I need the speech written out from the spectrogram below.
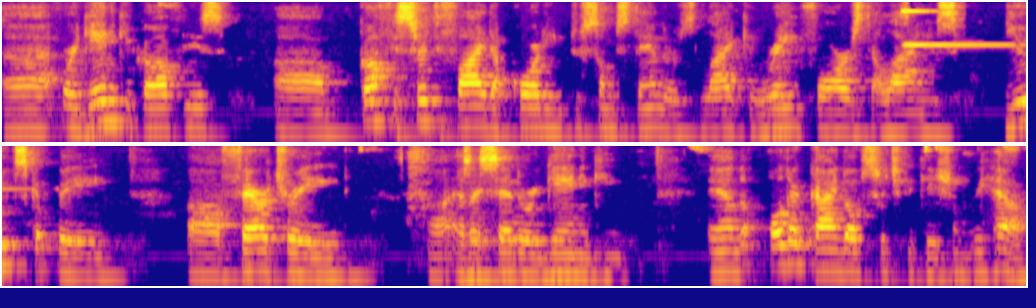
uh, organic coffees, uh, coffee certified according to some standards like Rainforest Alliance, UTZ Kapeh, uh, Fair Trade, uh, as I said, organic, and other kind of certification we have.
